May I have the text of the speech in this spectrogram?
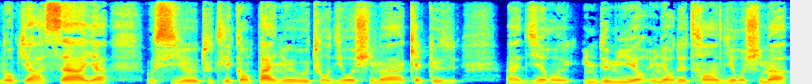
Donc il y a ça, il y a aussi euh, toutes les campagnes autour d'Hiroshima, quelques, on va dire une demi-heure, une heure de train d'Hiroshima.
